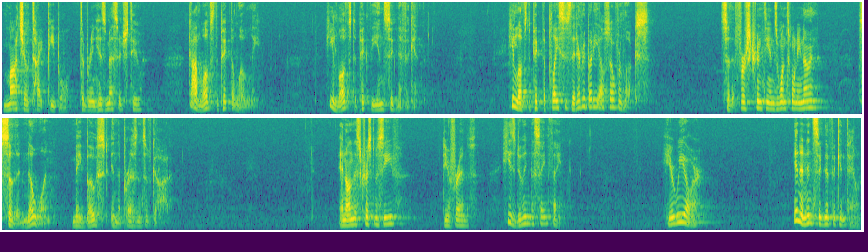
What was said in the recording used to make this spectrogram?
macho type people to bring his message to. God loves to pick the lowly, He loves to pick the insignificant. He loves to pick the places that everybody else overlooks. So that 1 Corinthians 129 so that no one may boast in the presence of God. And on this Christmas Eve, dear friends, He's doing the same thing. Here we are in an insignificant town,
